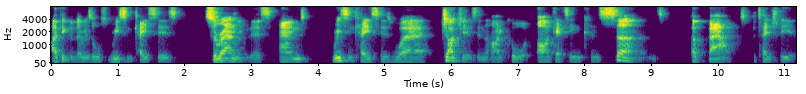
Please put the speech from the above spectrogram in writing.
I think that there is also recent cases surrounding this and recent cases where judges in the high court are getting concerned about potentially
